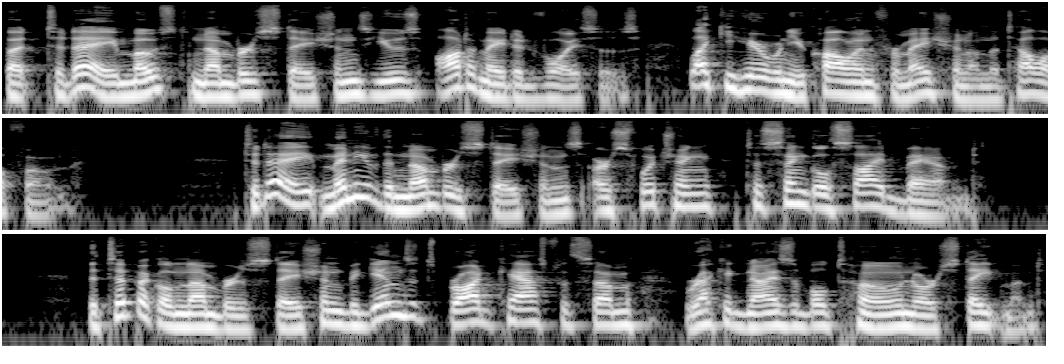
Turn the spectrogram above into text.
But today, most numbers stations use automated voices, like you hear when you call information on the telephone. Today, many of the numbers stations are switching to single sideband. The typical numbers station begins its broadcast with some recognizable tone or statement,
